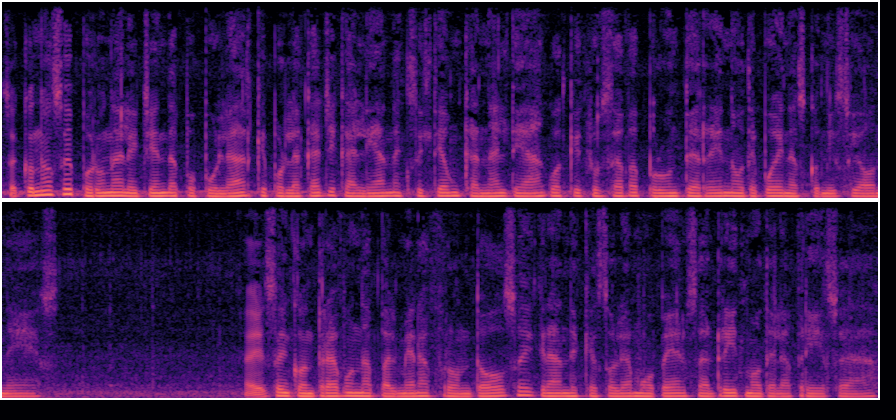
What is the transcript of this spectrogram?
Se conoce por una leyenda popular que por la calle Galeana existía un canal de agua que cruzaba por un terreno de buenas condiciones. Ahí se encontraba una palmera frondosa y grande que solía moverse al ritmo de la brisa.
